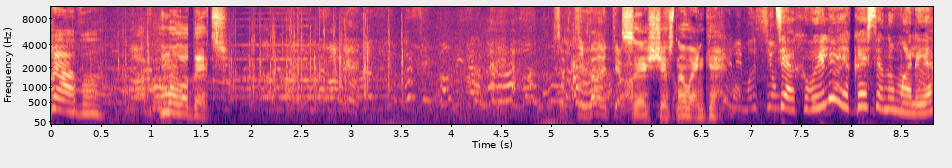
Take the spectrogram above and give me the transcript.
Браво! Молодець. Це щось новеньке. Ця хвиля якась аномалія.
